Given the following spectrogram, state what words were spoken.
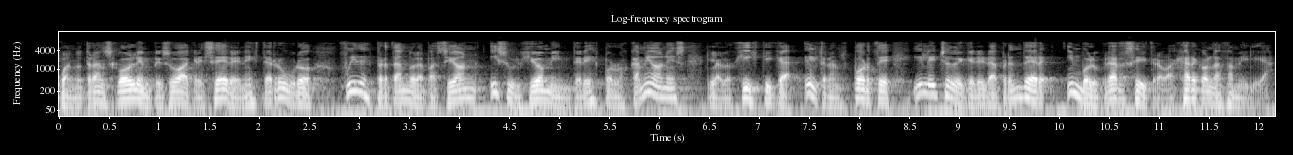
Cuando Transgol empezó a crecer en este rubro, fui despertando la pasión y surgió mi interés por los camiones, la logística, el transporte y el hecho de querer aprender, involucrarse y trabajar con la familia.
